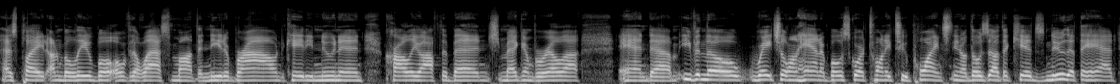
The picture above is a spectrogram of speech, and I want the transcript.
has played unbelievable over the last month. Anita Brown, Katie Noonan, Carly off the bench, Megan Barilla, and um, even though Rachel and Hannah both scored 22 points, you know those other kids knew that they had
